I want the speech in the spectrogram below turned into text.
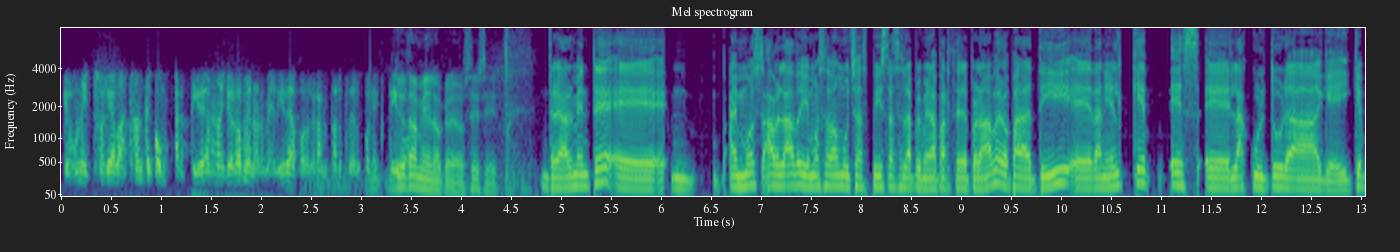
que, es una historia bastante compartida en mayor o menor medida por gran parte del colectivo. Yo también lo creo, sí, sí. Realmente eh, hemos hablado y hemos dado muchas pistas en la primera parte del programa, pero para ti, eh, Daniel, ¿qué es eh, la cultura gay? ¿Qué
